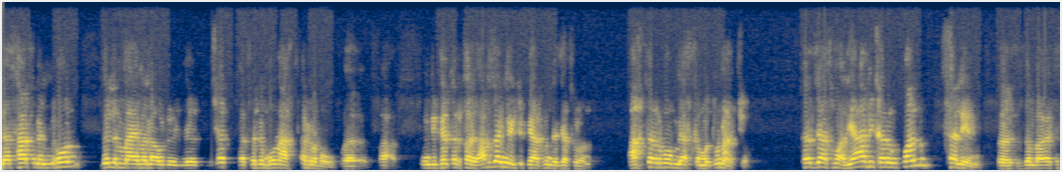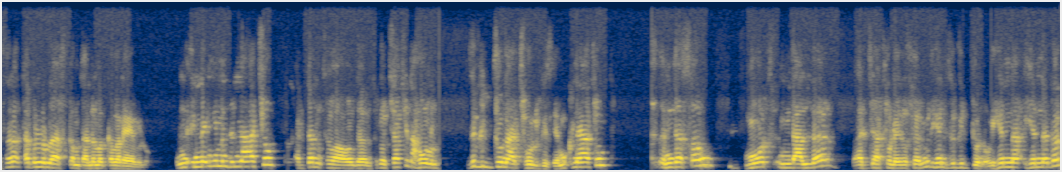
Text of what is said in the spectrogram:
ለሳጥን የሚሆን ብል የማይበላው እንጨት ከጽድም ሆኖ አስጠርበው ገጠር አብዛኛው የኢትዮጵያ ህዝብ እንደዚያ ስለሆነ አስጠርበው የሚያስቀምጡ ናቸው። ከዚያ ስኋል ያ ቢቀር እንኳን ሰሌን ዘንባባ የተሰራ ጠቅልሎ ያስቀምጣል ለመቀበሪያ ብሎ እነኚህ ምንድን ናቸው? ቀደምት እንትኖቻችን አሁን ዝግጁ ናቸው ሁልጊዜ። ምክንያቱም እንደ ሰው ሞት እንዳለ እጃቸው ላይ ስለሚል ይህን ዝግጁ ነው። ይህን ነገር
